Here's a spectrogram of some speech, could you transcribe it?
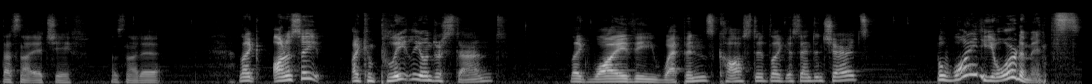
That's not it, Chief. That's not it. Like, honestly, I completely understand like why the weapons costed like ascendant shards, but why the ornaments?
